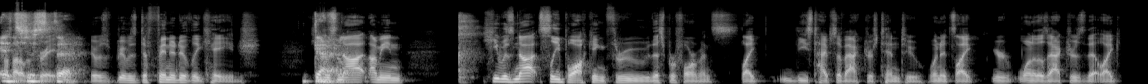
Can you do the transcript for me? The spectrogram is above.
I thought it was just great. uh, it was, it was definitively Cage. He was not. I mean, he was not sleepwalking through this performance like these types of actors tend to. When it's like you're one of those actors that like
